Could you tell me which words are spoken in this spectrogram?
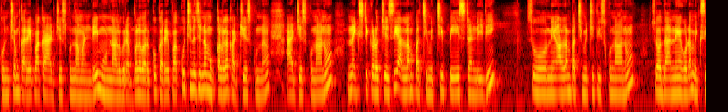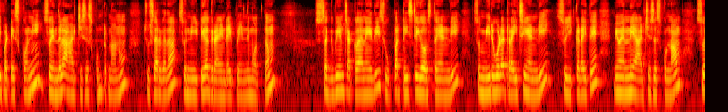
కొంచెం కరేపాకు యాడ్ చేసుకుందామండి. మూడు నాలుగు రెబ్బల వరకు కరేపాకు చిన్న చిన్న ముక్కలుగా కట్ చేసుకున్నా యాడ్ చేసుకున్నాను. నెక్స్ట్ ఇక్కడ వచ్చేసి అల్లం పచ్చిమిర్చి పేస్ట్ అండి ఇది. సో నేను అల్లం పచ్చిమిర్చి తీసుకున్నాను. సో దాన్ని కూడా మిక్సీ పట్టేసుకొని సో ఇందులో యాడ్ చేసేసుకుంటున్నాను. చూసారు కదా? సో నీట్గా గ్రైండ్ అయిపోయింది మొత్తం. సగ్గుబియ్యం చెక్కలు అనేది సూపర్ టేస్టీగా వస్తాయండి. సో మీరు కూడా ట్రై చేయండి. సో ఇక్కడైతే మేము అన్నీ యాడ్ చేసేసుకున్నాం. సో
